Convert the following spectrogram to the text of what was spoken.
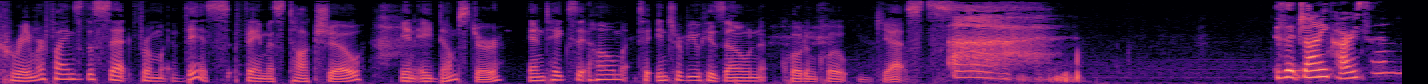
Kramer finds the set from this famous talk show in a dumpster and takes it home to interview his own quote unquote guests. Ah. Is it Johnny Carson?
